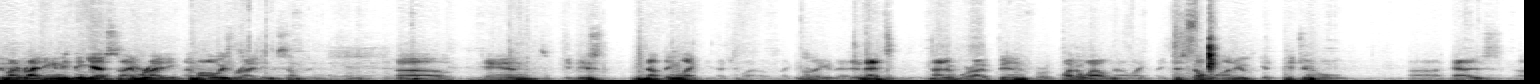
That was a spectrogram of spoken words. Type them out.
Am I writing anything? Yes, I'm writing. I'm always writing something. Uh, and it is nothing like the X Files, I can tell you that. And that's kind of where I've been for quite a while now. I, I just don't want to get pigeonholed uh, as uh,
